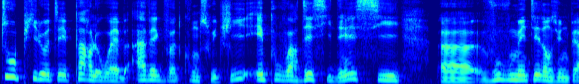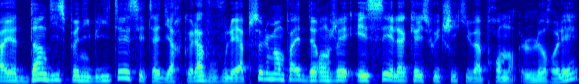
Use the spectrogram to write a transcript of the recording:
tout piloter par le web avec votre compte Switchy et pouvoir décider si euh, vous vous mettez dans une période d'indisponibilité, c'est-à-dire que là, vous voulez absolument pas être dérangé et c'est l'accueil Switchy qui va prendre le relais.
